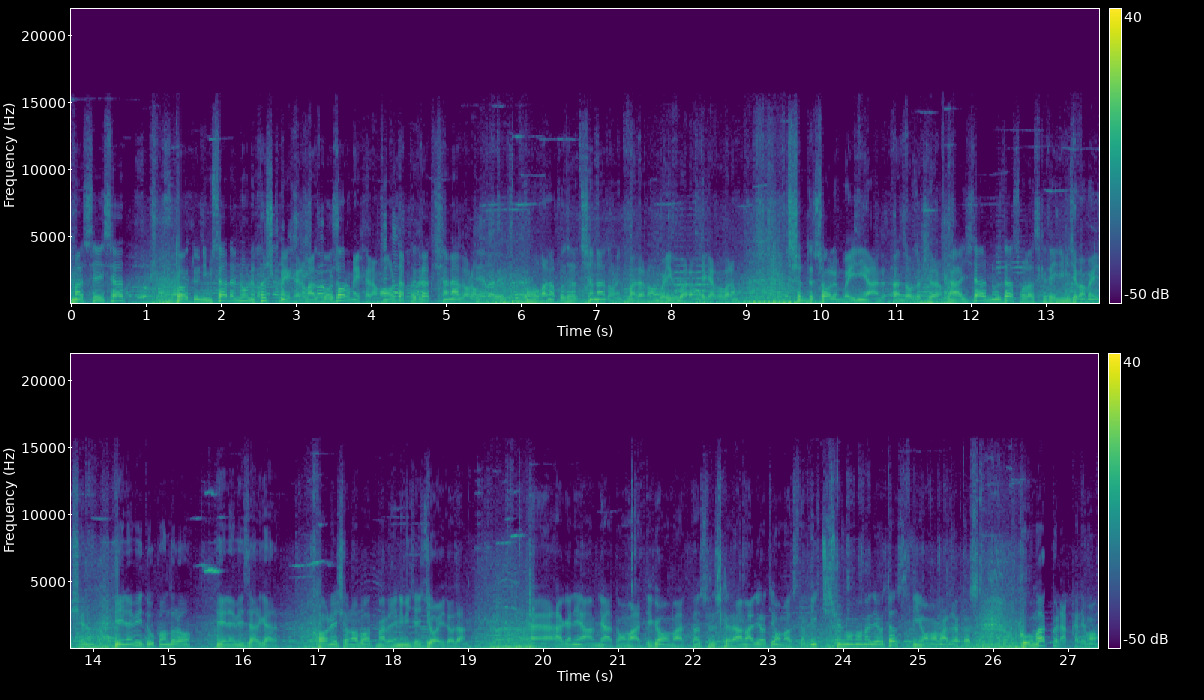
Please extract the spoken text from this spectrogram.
من 300 تا دو نیم ساعت نون خشک از بازار می‌خرم. آرده قدرتش ندارم. واقعا قدرتش ندارم که من در آن بایی ببرم دیگه ببرم. چند سالم با اینی اندازه شدم. 18 19 سال است که اینی میجا میشینم اینمی دکاندارا اینمی زرگر. خانه شون آباد مرا اینمی جای دادن. اگر این امنیت آمد دیگه آمد مثلش که عملیاتی هم هستم یک چشمی هم عملیات است این هم عملیات است کمک کنه قدما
